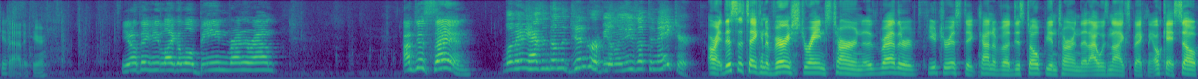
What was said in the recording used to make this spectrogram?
get out of here. You don't think he'd like a little bean running around? I'm just saying. Well, maybe he hasn't done the gender reveal and he leaves up to nature. All right, this is taking a very strange turn, a rather futuristic kind of a dystopian turn that I was not expecting. Okay, so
